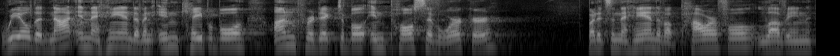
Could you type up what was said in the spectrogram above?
wielded not in the hand of an incapable, unpredictable, impulsive worker, but it's in the hand of a powerful, loving,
